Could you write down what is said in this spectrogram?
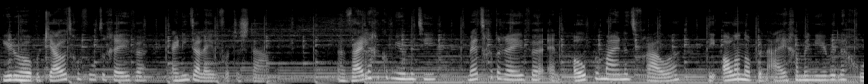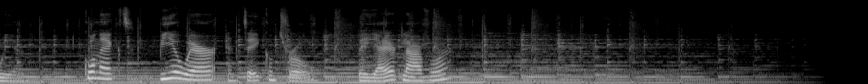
Hierdoor hoop ik jou het gevoel te geven er niet alleen voor te staan. Een veilige community met gedreven en open-minded vrouwen die allen op hun eigen manier willen groeien. Connect, be aware en take control. Ben jij er klaar voor?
